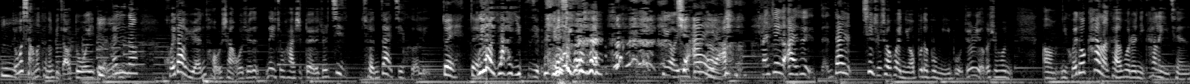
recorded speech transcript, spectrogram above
嗯，就我想的可能比较多一点，但是呢，回到源头上，我觉得那句话是对的，就是既存在即合理。对对，不要压抑自己的天性，挺有意思。去爱呀，但这个爱最，但是现实社会你又不得不弥补，就是有的时候，嗯，你回头看了看，或者你看了以前。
